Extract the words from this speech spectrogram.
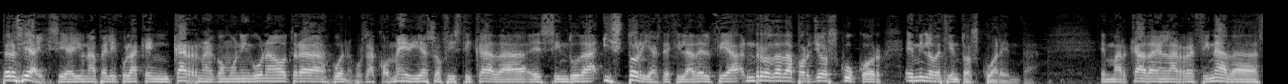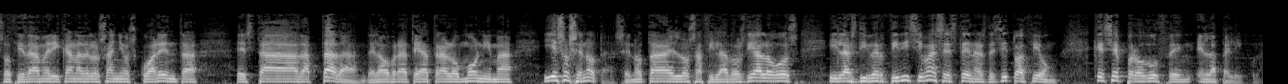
Pero sí hay, sí hay una película que encarna como ninguna otra, bueno, pues la comedia sofisticada es sin duda Historias de Filadelfia, rodada por Josh Cukor en 1940. enmarcada en la refinada sociedad americana de los años 40, está adaptada de la obra teatral homónima y eso se nota, se nota en los afilados diálogos y las divertidísimas escenas de situación que se producen en la película.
